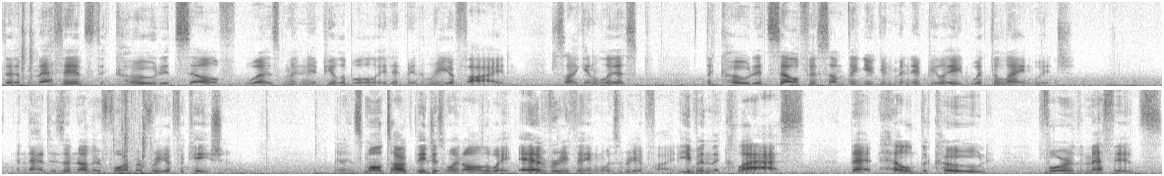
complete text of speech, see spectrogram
the methods, the code itself was manipulable. It had been reified, just like in Lisp. The code itself is something you can manipulate with the language and that is another form of reification. And in Smalltalk, they just went all the way. Everything was reified. Even the class that held the code for the methods,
